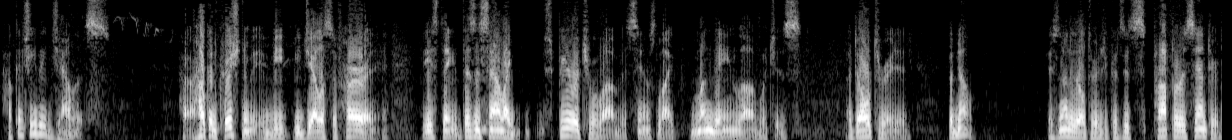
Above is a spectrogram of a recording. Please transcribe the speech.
how can she be jealous? How, can Krishna be, be, jealous of her? these things, doesn't sound like spiritual love. It sounds like mundane love, which is adulterated. But no, it's not adulterated because it's properly centered.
